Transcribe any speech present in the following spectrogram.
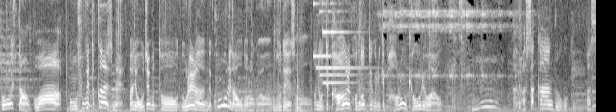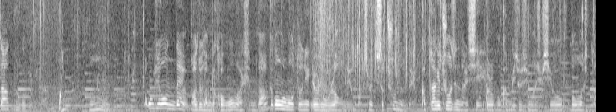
너무 맛있다. 와, 어머, 속이 뜨끈해지네. 아니, 어제부터 노래를 하는데 콧물이 나오더라고요. 무대에서. 아니, 어떻게 가을 건너뛰고 이렇게 바로 겨울이 와요? 음, 아, 바싹한 불고기. 바싹 불고기입니다. 음. 조금 식었는데 아주 담백하고 맛있습니다. 뜨거운 걸 먹었더니 열이 올라오네요. 아침에 진짜 추웠는데. 갑자기 추워진 날씨. 여러분 감기 조심하십시오. 너무 맛있다.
